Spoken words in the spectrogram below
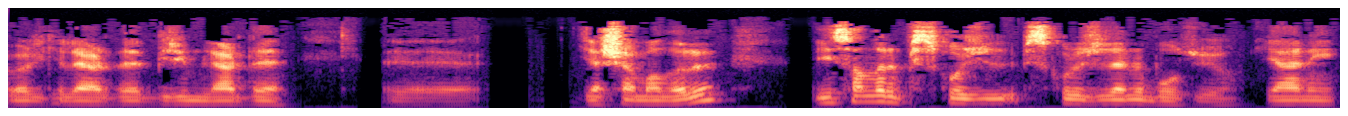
bölgelerde, birimlerde e, yaşamaları insanların psikoloji, psikolojilerini bozuyor. Yani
